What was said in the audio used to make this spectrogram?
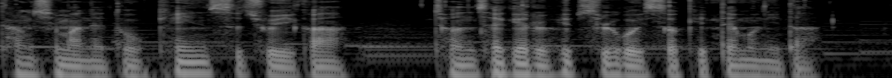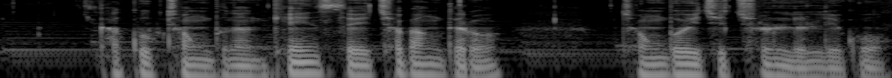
당시만 해도 케인스주의가 전 세계를 휩쓸고 있었기 때문이다. 각국 정부는 케인스의 처방대로 정부의 지출을 늘리고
